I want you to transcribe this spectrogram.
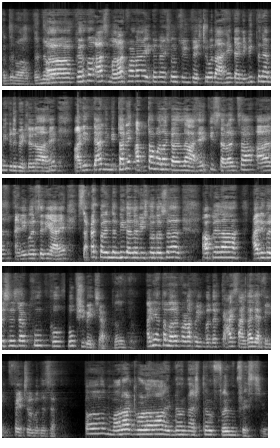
खरं तर आज मराठवाडा इंटरनॅशनल फिल्म फेस्टिवल आहे. त्या निमित्ताने आम्ही इकडे भेटलेलो आहे. आणि त्या निमित्ताने आता मला कळलं आहे की सरांचा आज अॅनिव्हर्सरी आहे. सगळ्यात मी त्यांना विश करतो सर. आपल्याला अॅनिव्हर्सरीच्या खूप खूप खूप शुभेच्छा. आणि आता मराठवाडा फिल्मबद्दल काय सांगाल या फिल्म फेस्टिवलबद्दल sir? Marathwada international film festival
